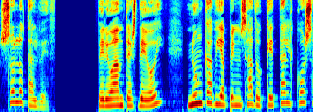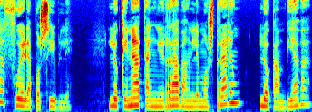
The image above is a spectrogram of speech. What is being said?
solo tal vez. Pero antes de hoy nunca había pensado que tal cosa fuera posible. Lo que Nathan y Raban le mostraron lo cambiaba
